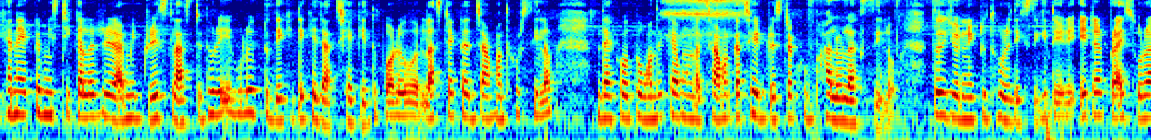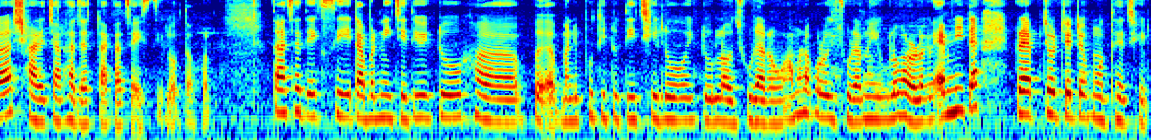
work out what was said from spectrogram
এখানে একটা মিষ্টি কালারের আমি ড্রেস লাস্টে ধরে এগুলো একটু দেখে দেখে যাচ্ছি আর কিন্তু পরে লাস্টে একটা জামা ধরছিলাম। দেখো তোমাদের কেমন লাগছে? আমার কাছে এই ড্রেসটা খুব ভালো লাগছিল। তো ওই জন্য একটু ধরে দেখছি। কিন্তু এটার প্রাইস ওরা সাড়ে চার হাজার টাকা চাইছিল তখন। তো আচ্ছা দেখছি, এটা আবার নিচে দিয়েও একটু মানে পুঁতি টুতি ছিল, একটু ঝুরানো আমার আবার ওই ঝুরানো এগুলো ভালো লাগে এমনি এটা ক্র্যাপ জর্জেটের মধ্যে ছিল।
